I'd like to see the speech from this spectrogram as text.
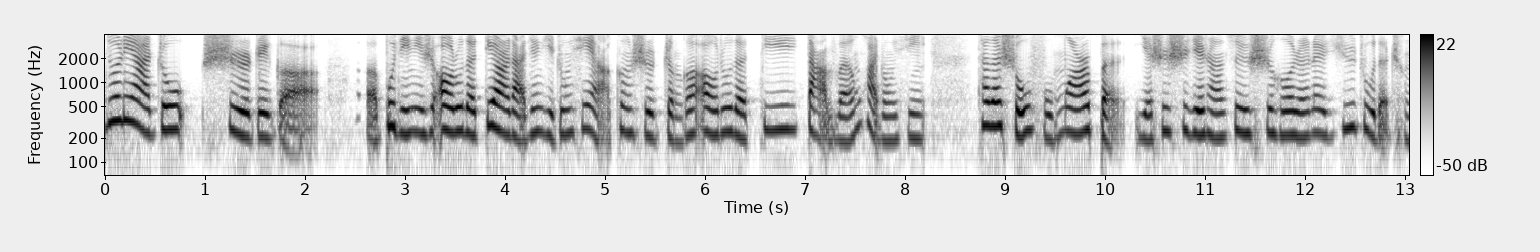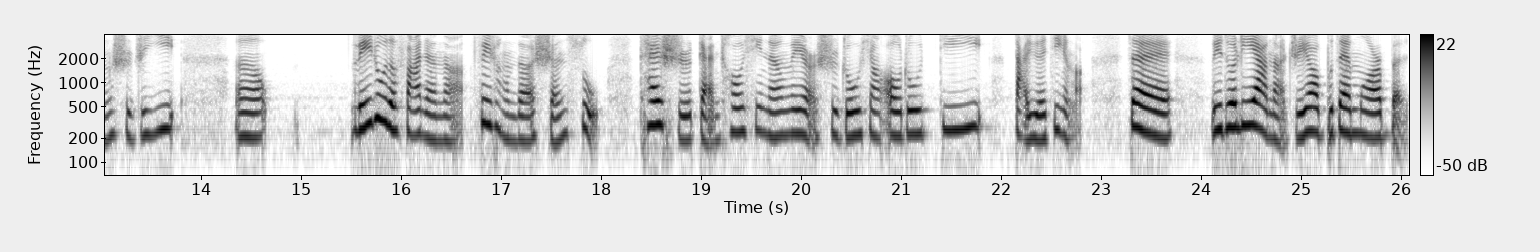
多利亚州是这个呃，不仅仅是澳洲的第二大经济中心啊，更是整个澳洲的第一大文化中心。它的首府墨尔本也是世界上最适合人类居住的城市之一。嗯。维州的发展呢，非常的神速，开始赶超新南威尔士州，向澳洲第一大跃进了。在维多利亚呢，只要不在墨尔本，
